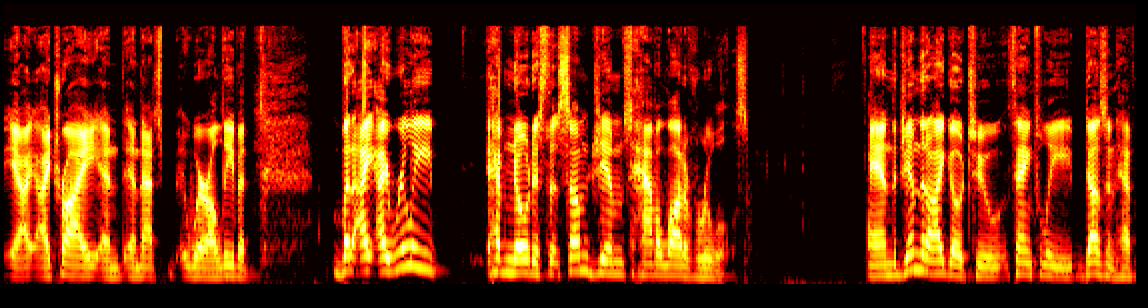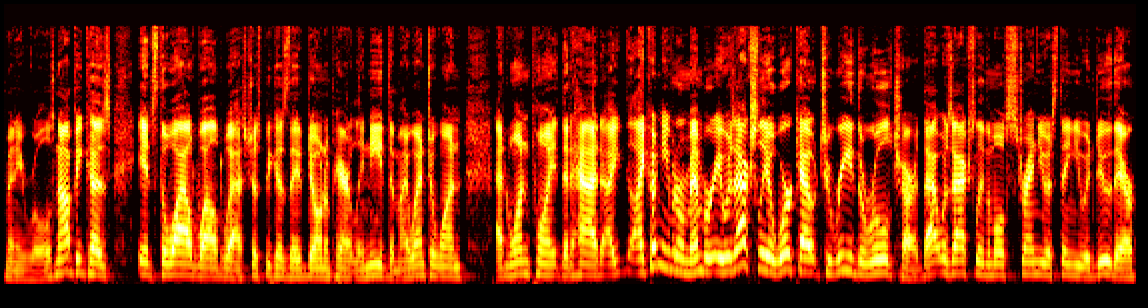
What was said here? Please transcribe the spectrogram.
Yeah, I, I try, and and that's where I'll leave it. But I, I really have noticed that some gyms have a lot of rules. And the gym that I go to, thankfully, doesn't have many rules. Not because it's the wild, wild west, just because they don't apparently need them. I went to one at one point that had, I, I couldn't even remember. It was actually a workout to read the rule chart. That was actually the most strenuous thing you would do there,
